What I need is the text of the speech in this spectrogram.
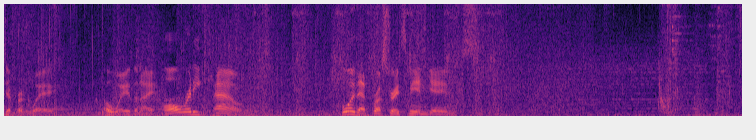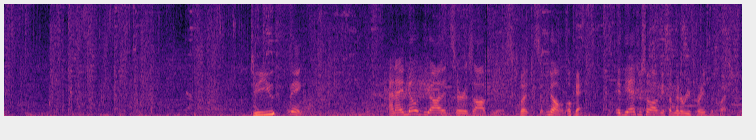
different way. A way that I already found. Boy, that frustrates me in games. Do you think? And I know the answer is obvious, but s- no. Okay, if the answer's so obvious, I'm going to rephrase the question.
